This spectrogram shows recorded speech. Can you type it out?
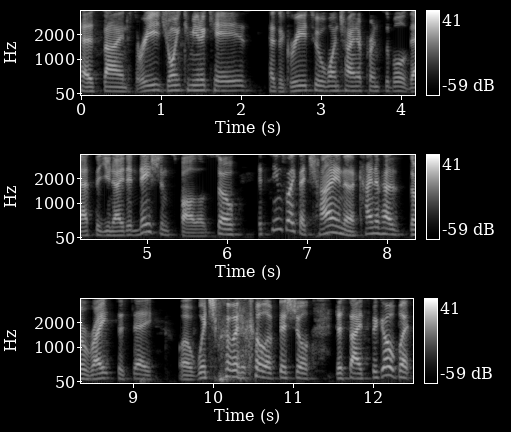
has signed three joint communiques, has agreed to a one China principle that the United Nations follows. So it seems like that China kind of has the right to say uh, which political official decides to go, but.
